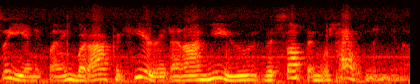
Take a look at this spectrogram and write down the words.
see anything, but I could hear it and I knew that something was happening, you know.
